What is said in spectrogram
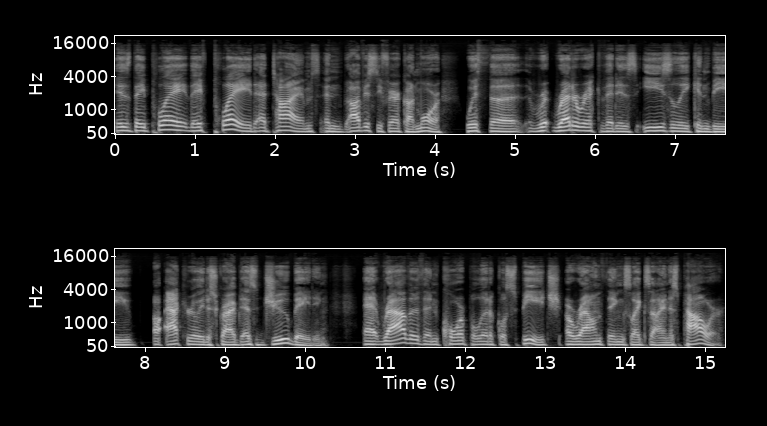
is they play. They've played at times, and obviously Farrakhan more with the r- rhetoric that is easily can be uh, accurately described as Jew baiting, at, rather than core political speech around things like Zionist power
